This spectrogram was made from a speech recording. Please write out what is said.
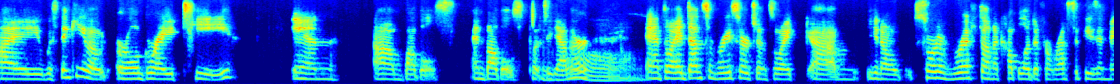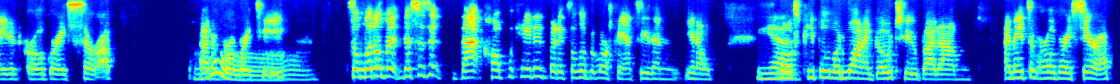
I was thinking about Earl Grey tea in um, bubbles and bubbles put together. Oh. And so I had done some research. And so I, um, you know, sort of riffed on a couple of different recipes and made an Earl Grey syrup out of Earl Grey tea. It's a little bit, this isn't that complicated, but it's a little bit more fancy than, you know, yeah. most people would want to go to. But um, I made some Earl Grey syrup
